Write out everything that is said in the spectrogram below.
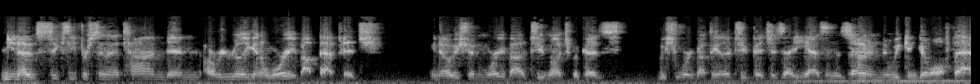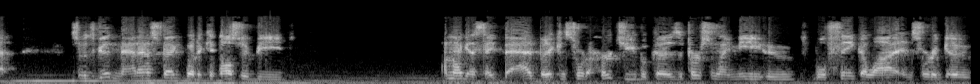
you know, sixty percent of the time, then are we really going to worry about that pitch? You know, we shouldn't worry about it too much because we should worry about the other two pitches that he has in the zone, and we can go off that. So it's good in that aspect, but it can also be. I'm not going to say bad, but it can sort of hurt you because a person like me who will think a lot and sort of go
